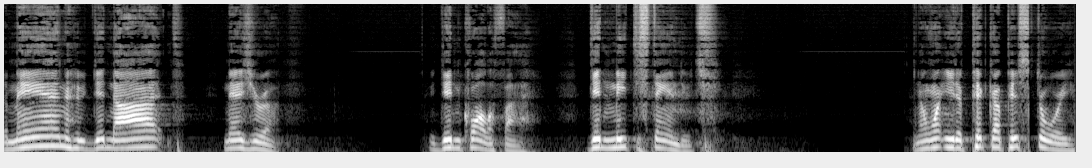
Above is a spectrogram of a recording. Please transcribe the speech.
The man who did not measure up, who didn't qualify, didn't meet the standards. And I want you to pick up his story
